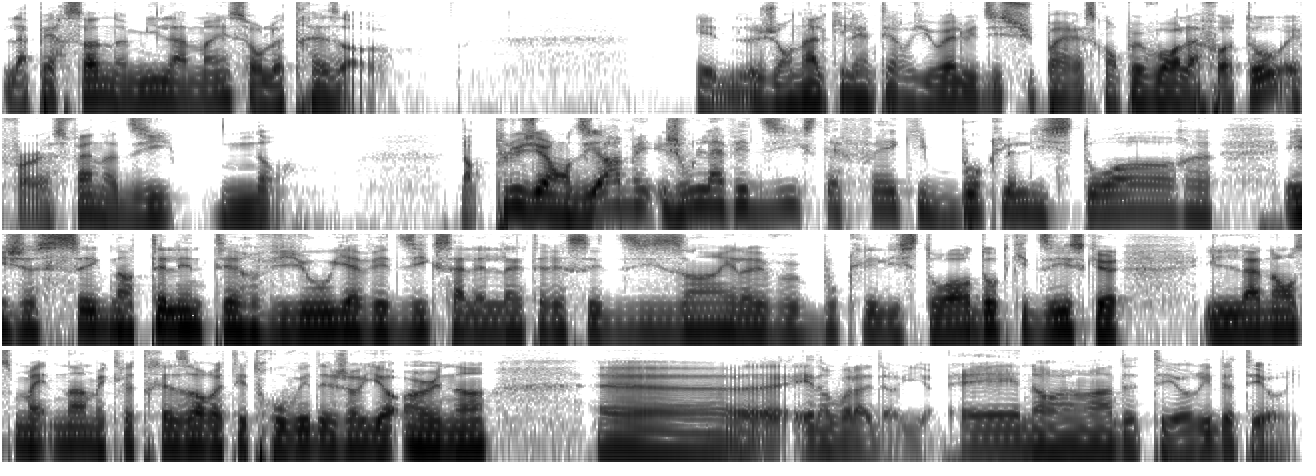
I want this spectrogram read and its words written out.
la personne a mis la main sur le trésor. Et le journal qui l'interviewait lui dit Super, est-ce qu'on peut voir la photo? Et Forrest Fenn a dit Non. Donc plusieurs ont dit Ah, mais je vous l'avais dit que c'était fait, qu'il boucle l'histoire. Euh, et je sais que dans telle interview, il avait dit que ça allait l'intéresser 10 ans, et là, il veut boucler l'histoire. D'autres qui disent qu'il l'annonce maintenant, mais que le trésor a été trouvé déjà il y a un an. Euh, et donc voilà, il y a énormément de théories, de théories.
